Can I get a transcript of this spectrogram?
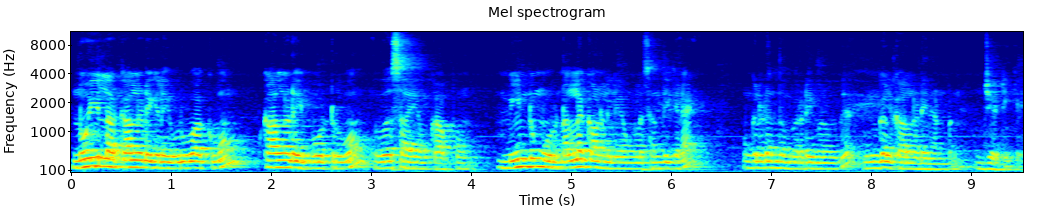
நோயில்லா கால்நடைகளை உருவாக்குவோம் கால்நடை போற்றுவோம் விவசாயம் காப்போம். மீண்டும் ஒரு நல்ல காணொலியை உங்களை சந்திக்கிறேன். உங்களிடம் விடைபெறுவது உங்கள் கால்நடை நண்பன் ஜேடிகே.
